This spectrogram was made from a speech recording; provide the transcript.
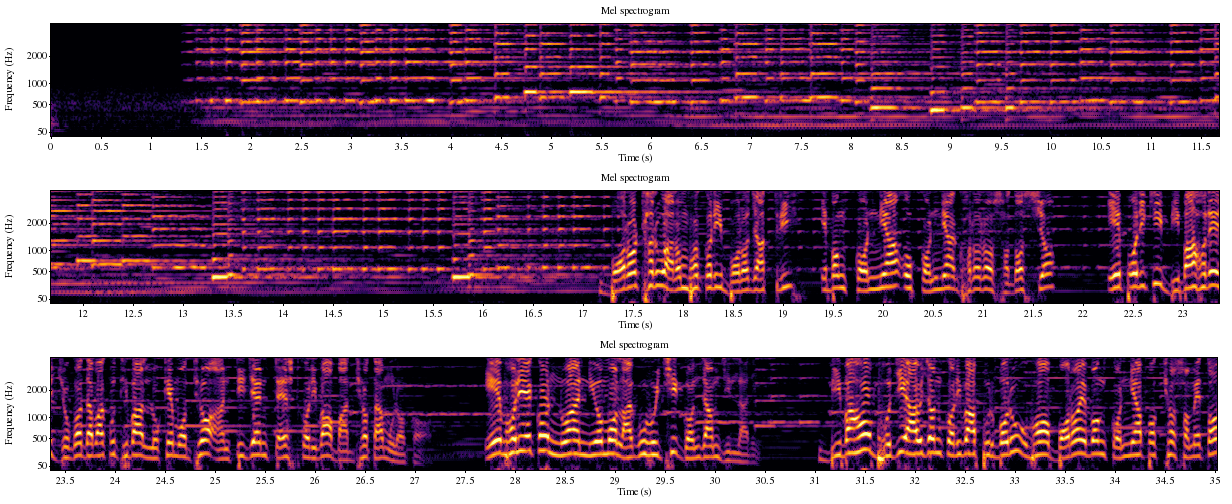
বরঠারু আরম্ভ করে বরযাত্রী এবং কন্যা ও কন্যা ঘরর সদস্য এপরিকি বিবাহরে যোগ দেওয়া থিবা লোকে মধ্য আন্টিজেন টেস্ট করা বাধ্যতামূলক এভাবে এক নয় নিয়ম লাগু হয়েছে গঞ্জাম জেলার বিবাহ ভোজি আয়োজন করা পূর্ব উভয় বর এবং কন্যা পক্ষ সমেত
